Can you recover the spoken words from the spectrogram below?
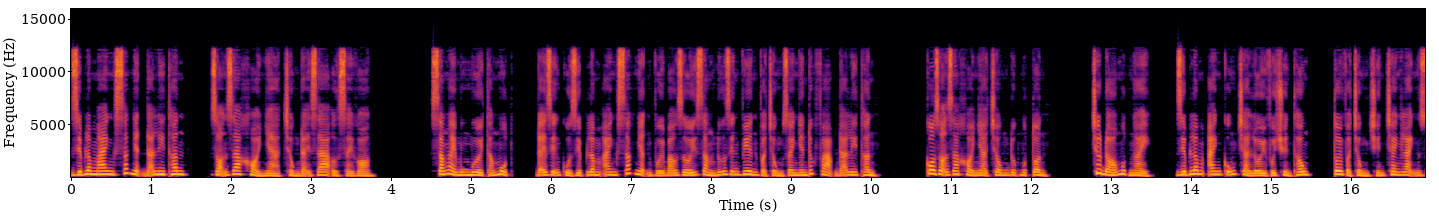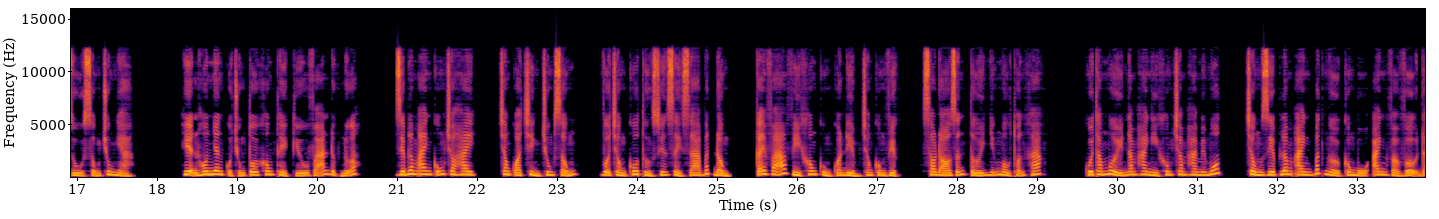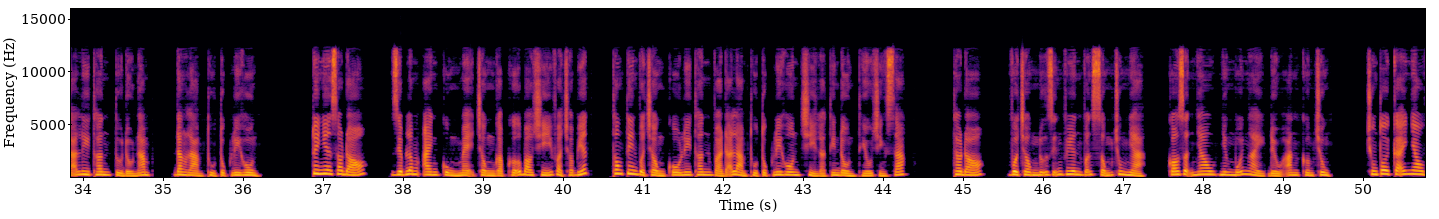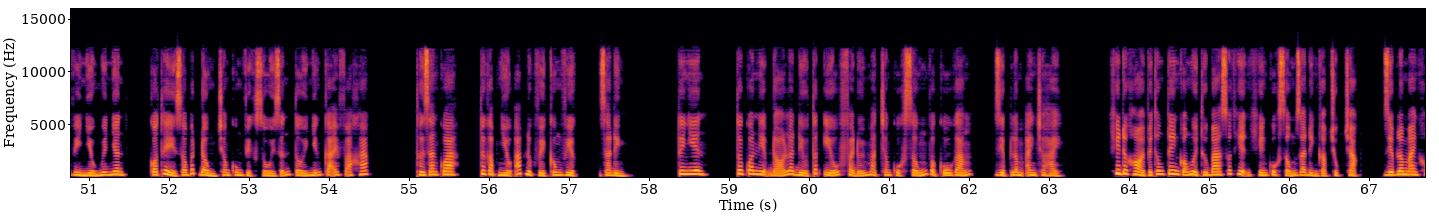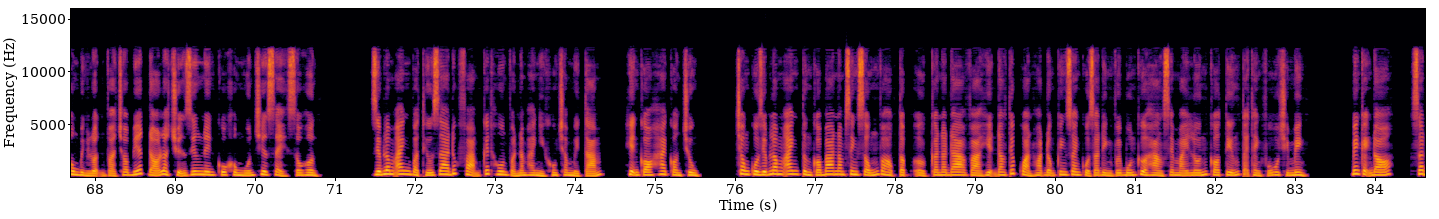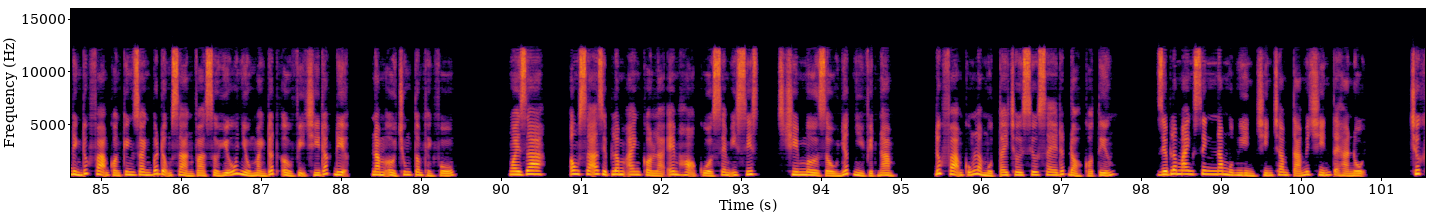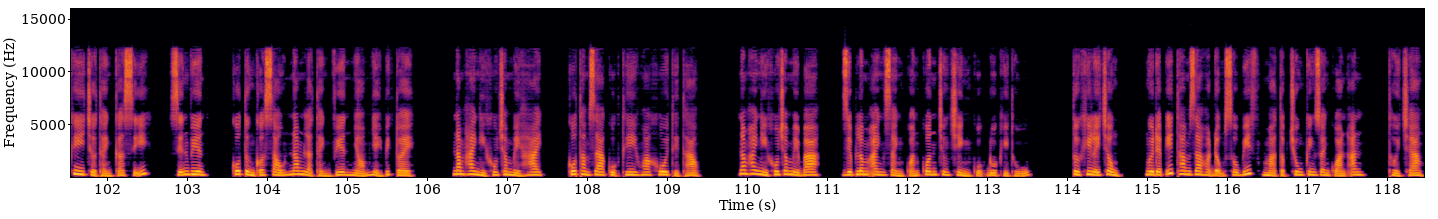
Diệp Lâm Anh xác nhận đã ly thân, dọn ra khỏi nhà chồng đại gia ở Sài Gòn. Sáng ngày 10 tháng 1, đại diện của Diệp Lâm Anh xác nhận với báo giới rằng nữ diễn viên và chồng doanh nhân Đức Phạm đã ly thân. Cô dọn ra khỏi nhà chồng được một tuần. Trước đó một ngày, Diệp Lâm Anh cũng trả lời với truyền thông, tôi và chồng chiến tranh lạnh dù sống chung nhà. Hiện hôn nhân của chúng tôi không thể cứu vãn được nữa. Diệp Lâm Anh cũng cho hay, trong quá trình chung sống, vợ chồng cô thường xuyên xảy ra bất đồng, cãi vã vì không cùng quan điểm trong công việc, sau đó dẫn tới những mâu thuẫn khác. Cuối tháng 10 năm 2021, chồng Diệp Lâm Anh bất ngờ công bố anh và vợ đã ly thân từ đầu năm, đang làm thủ tục ly hôn. Tuy nhiên sau đó, Diệp Lâm Anh cùng mẹ chồng gặp gỡ báo chí và cho biết, thông tin vợ chồng cô ly thân và đã làm thủ tục ly hôn chỉ là tin đồn thiếu chính xác. Theo đó, vợ chồng nữ diễn viên vẫn sống chung nhà, có giận nhau nhưng mỗi ngày đều ăn cơm chung. Chúng tôi cãi nhau vì nhiều nguyên nhân, có thể do bất đồng trong công việc rồi dẫn tới những cãi vã khác. Thời gian qua, tôi gặp nhiều áp lực về công việc, gia đình. Tuy nhiên, tôi quan niệm đó là điều tất yếu phải đối mặt trong cuộc sống và cố gắng, Diệp Lâm Anh cho hay. Khi được hỏi về thông tin có người thứ ba xuất hiện khiến cuộc sống gia đình gặp trục trặc, Diệp Lâm Anh không bình luận và cho biết đó là chuyện riêng nên cô không muốn chia sẻ sâu hơn. Diệp Lâm Anh và thiếu gia Đức Phạm kết hôn vào năm 2018, hiện có hai con chung. Chồng của Diệp Lâm Anh từng có 3 năm sinh sống và học tập ở Canada và hiện đang tiếp quản hoạt động kinh doanh của gia đình với 4 cửa hàng xe máy lớn có tiếng tại thành phố Hồ Chí Minh. Bên cạnh đó, gia đình Đức Phạm còn kinh doanh bất động sản và sở hữu nhiều mảnh đất ở vị trí đắc địa, nằm ở trung tâm thành phố. Ngoài ra, ông xã Diệp Lâm Anh còn là em họ của Sam Isis, streamer giàu nhất nhì Việt Nam. Đức Phạm cũng là một tay chơi siêu xe đất đỏ có tiếng. Diệp Lâm Anh sinh năm 1989 tại Hà Nội. Trước khi trở thành ca sĩ, diễn viên, cô từng có 6 năm là thành viên nhóm nhảy Big Toe. Năm 2012, cô tham gia cuộc thi Hoa Khôi thể thao. Năm 2013, Diệp Lâm Anh giành quán quân chương trình cuộc đua kỳ thú. Từ khi lấy chồng, người đẹp ít tham gia hoạt động showbiz mà tập trung kinh doanh quán ăn, thời trang.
